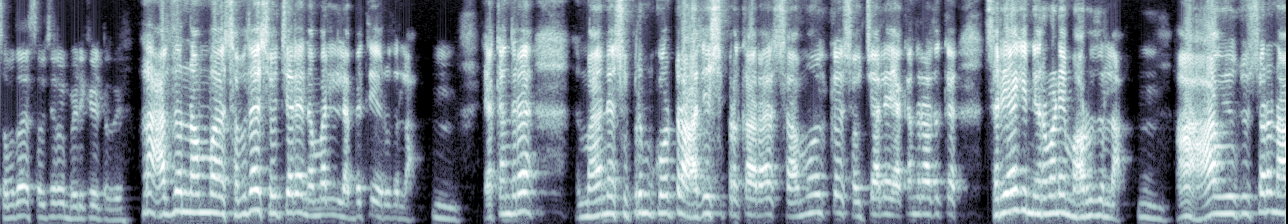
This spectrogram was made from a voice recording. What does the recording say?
ಸಮುದಾಯ ಶೌಚಾಲಯ ಬೇಡಿಕೆ ಇಟ್ಟರಿ ಹಾ, ಅದು ನಮ್ಮ ಸಮುದಾಯ ಶೌಚಾಲಯ ನಮ್ಮಲ್ಲಿ ಲಭ್ಯತೆ ಇರುವುದಿಲ್ಲ ಹ್ಮ್. ಯಾಕಂದ್ರೆ ಮಾನ್ಯ ಸುಪ್ರೀಂ ಕೋರ್ಟ್ ಆದೇಶ ಪ್ರಕಾರ ಸಾಮೂಹಿಕ ಶೌಚಾಲಯ ಯಾಕಂದ್ರೆ ಅದಕ್ಕೆ ಸರಿಯಾಗಿ ನಿರ್ವಹಣೆ ಮಾಡುವುದಿಲ್ಲ ಹ್ಮ್. ಆ ಆ ನಾ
